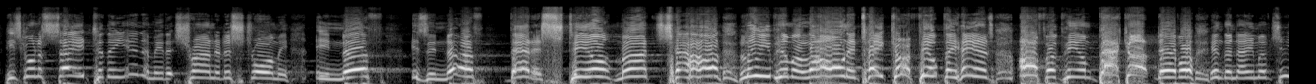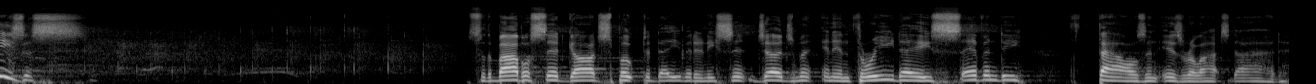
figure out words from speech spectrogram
He's going to say to the enemy that's trying to destroy me, Enough is enough. That is still my child. Leave him alone and take your filthy hands off of him. Back up, devil, in the name of Jesus. So the Bible said God spoke to David and he sent judgment, and in three days, 70,000 Israelites died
